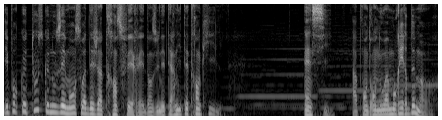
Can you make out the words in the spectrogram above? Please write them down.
et pour que tout ce que nous aimons soit déjà transféré dans une éternité tranquille. Ainsi apprendrons-nous à mourir de mort,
